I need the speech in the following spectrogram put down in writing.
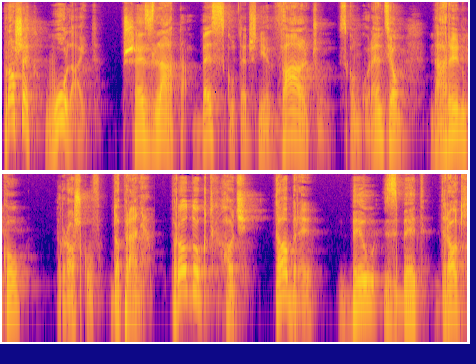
Proszek Woolite przez lata bezskutecznie walczył z konkurencją na rynku proszków do prania. Produkt, choć dobry, był zbyt drogi,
